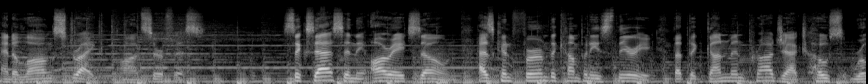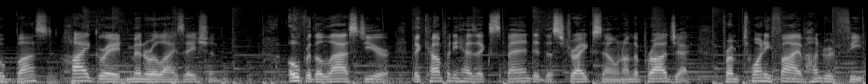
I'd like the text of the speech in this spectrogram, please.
and a long strike on surface. Success in the RH zone has confirmed the company's theory that the Gunman project hosts robust, high grade mineralization. Over the last year, the company has expanded the strike zone on the project from 2,500 feet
